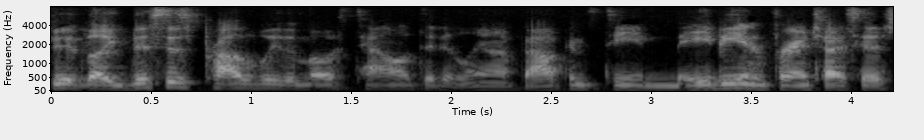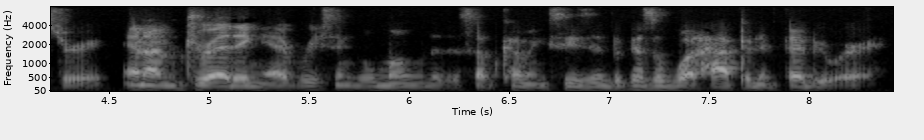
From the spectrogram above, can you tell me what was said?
like this is probably the most talented Atlanta Falcons team maybe in franchise history, and I'm dreading every single moment of this upcoming season because of what happened in February.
